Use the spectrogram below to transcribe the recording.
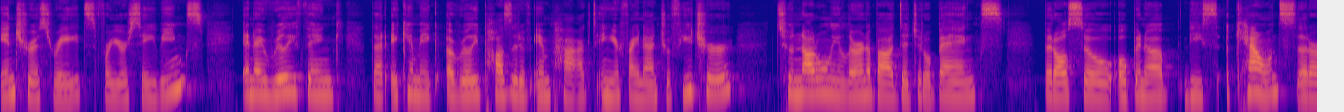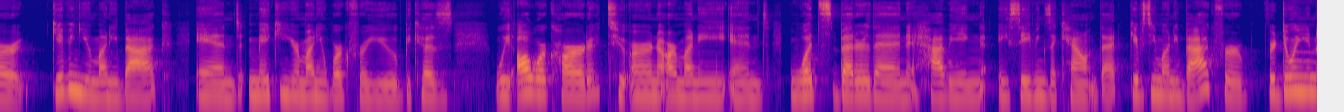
interest rates for your savings. And I really think that it can make a really positive impact in your financial future to not only learn about digital banks, but also open up these accounts that are giving you money back and making your money work for you because we all work hard to earn our money and what's better than having a savings account that gives you money back for for doing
